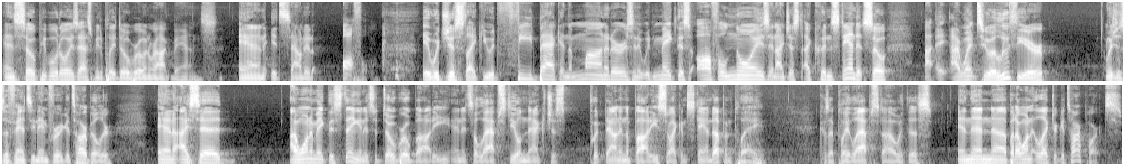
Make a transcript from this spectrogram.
And so people would always ask me to play dobro in rock bands, and it sounded awful. It would just like you would feed back in the monitors, and it would make this awful noise, and I just I couldn't stand it. So I, I went to a luthier, which is a fancy name for a guitar builder, and I said, I want to make this thing, and it's a dobro body, and it's a lap steel neck, just put down in the body, so I can stand up and play, because I play lap style with this. And then, uh, but I want electric guitar parts,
